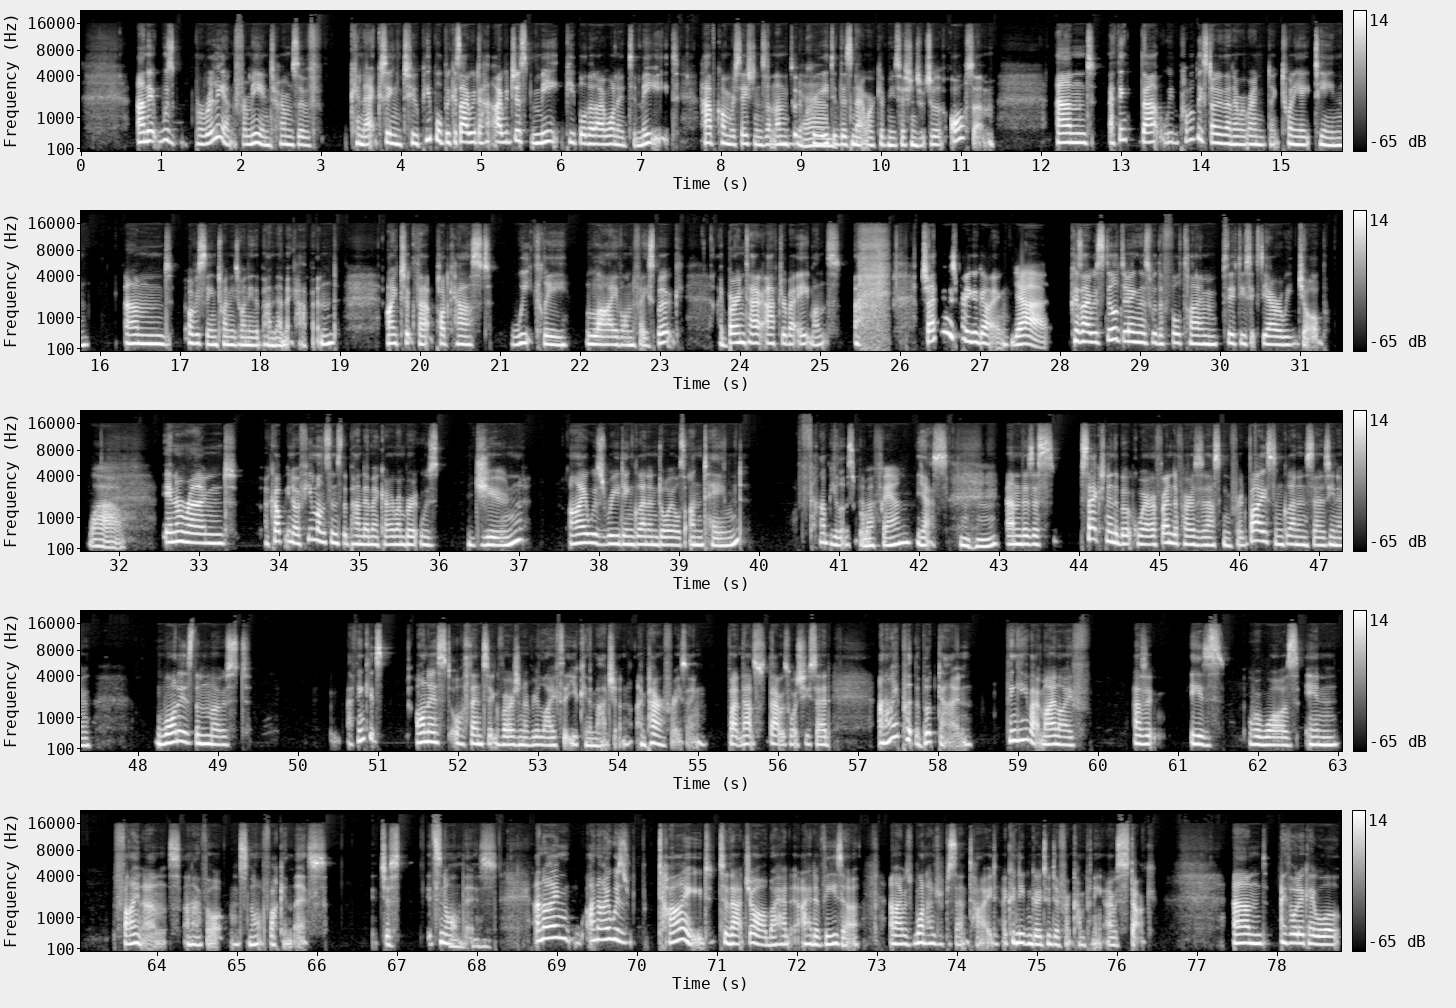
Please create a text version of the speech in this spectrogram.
And it was brilliant for me in terms of connecting to people because I would I would just meet people that I wanted to meet, have conversations, and then sort of created this network of musicians, which was awesome. And I think that we probably started that around like 2018. And obviously in 2020, the pandemic happened. I took that podcast weekly live on Facebook. I burnt out after about eight months, which I think was pretty good going Yeah. because I was still doing this with a full time 50, 60 hour a week job. Wow. In around a couple, you know, a few months into the pandemic, I remember it was June. I was reading Glennon Doyle's Untamed. Fabulous book. I'm a fan. yes. hmm And there's this section in the book where a friend of hers is asking for advice, and Glennon says, you know, what is the most, I think it's honest, authentic version of your life that you can imagine. I'm paraphrasing, but that's that was what she said. And I put the book down, thinking about my life as it is or was in finance. And I thought, it's not fucking this. It just it's not Mhm. this. And I'm and I was tied to that job. I had I had a visa and I was 100% tied. I couldn't even go to a different company. I was stuck. And I thought, okay, well,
